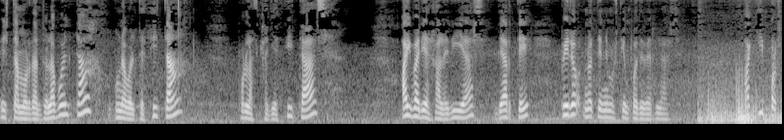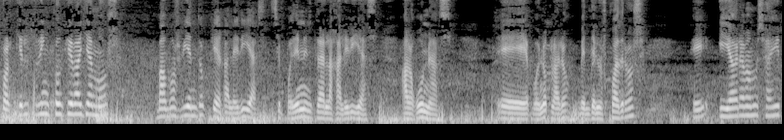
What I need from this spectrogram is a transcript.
Estamos dando la vuelta, una vueltecita por las callecitas. Hay varias galerías de arte, pero no tenemos tiempo de verlas. Aquí, por cualquier rincón que vayamos, vamos viendo que galerías, se pueden entrar las galerías, algunas. Eh, bueno, claro, venden los cuadros. Eh, y ahora vamos a ir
